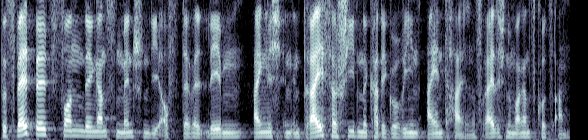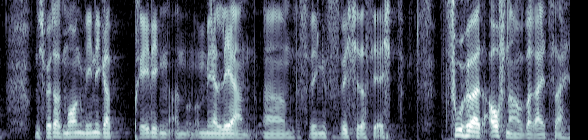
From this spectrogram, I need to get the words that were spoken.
das Weltbild von den ganzen Menschen, die auf der Welt leben, eigentlich in, in drei verschiedene Kategorien einteilen. Das reiße ich nur mal ganz kurz an. Und ich werde heute Morgen weniger predigen und mehr lehren. Ähm, deswegen ist es wichtig, dass ihr echt zuhört, aufnahmebereit seid.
